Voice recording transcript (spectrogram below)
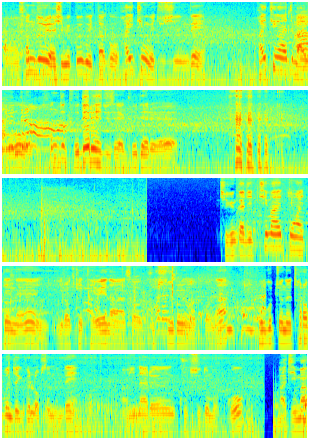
어, 선두를 열심히 끌고 있다고 화이팅을 외주시는데 화이팅 하지 말고 선두 교대를 해주세요. 교대를. 지금까지 팀 활동할 때는 이렇게 대회 나와서 국수를 먹거나 보급존을 털어본 적이 별로 없었는데 어, 이날은 국수도 먹고 마지막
